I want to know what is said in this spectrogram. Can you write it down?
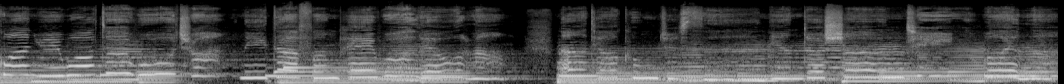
关于我的武装你大方陪我流浪那条控制思念的神经坏了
